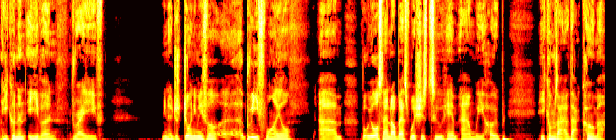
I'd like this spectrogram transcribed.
he couldn't even brave, you know, just joining me for a brief while. Um, but we all send our best wishes to him, and we hope he comes out of that coma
